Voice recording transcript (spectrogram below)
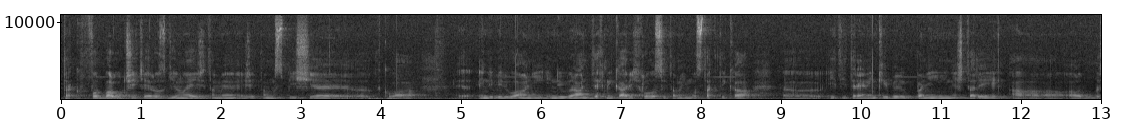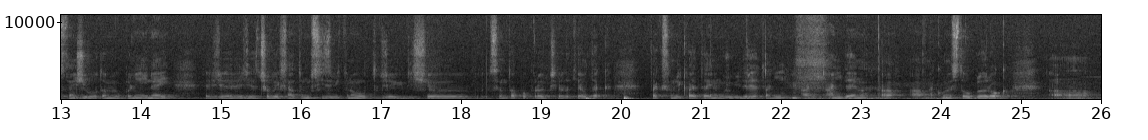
Tak fotbal určitě je rozdílný, že tam, je, že tam spíš je eh, taková eh, individuální, individuální technika, rychlost, je tam není moc taktika, i ty tréninky byly úplně jiný než tady, a, ale vůbec ten život tam je úplně jiný že, že člověk se na to musí zvyknout, že když eh, jsem tam poprvé přiletěl, tak, tak jsem říkal, že tady nemůžu vydržet ani, ani, ani den a, a nakonec to byl rok. A eh,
